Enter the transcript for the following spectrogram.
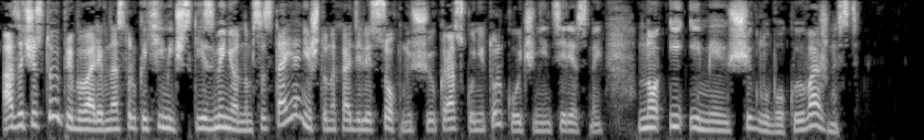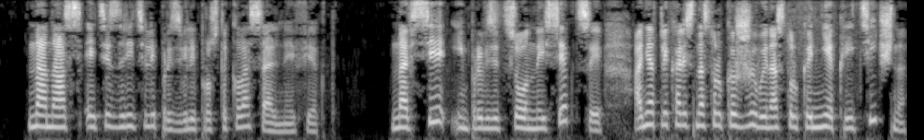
а зачастую пребывали в настолько химически измененном состоянии, что находили сохнущую краску не только очень интересной, но и имеющей глубокую важность. На нас эти зрители произвели просто колоссальный эффект. На все импровизационные секции они отвлекались настолько живо и настолько некритично,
